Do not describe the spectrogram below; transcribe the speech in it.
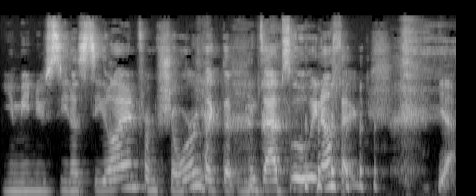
"You mean you've seen a sea lion from shore? Like that means absolutely nothing." Yeah,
